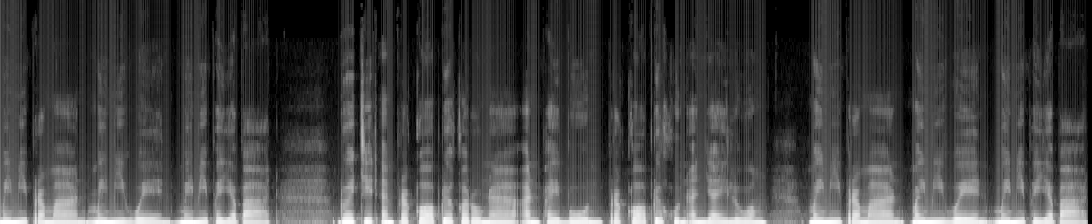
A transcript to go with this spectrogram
ไม่มีประมาณ ไม่มีเวร ไม่มีพยาบาท ด้วยจิตอันประกอบด้วยกรุณา อันไพบูรณ์ประกอบด้วยคุณอันใหญ่หลวง ไม่มีประมาณ ไม่มีเวร ไม่มีพยาบาท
